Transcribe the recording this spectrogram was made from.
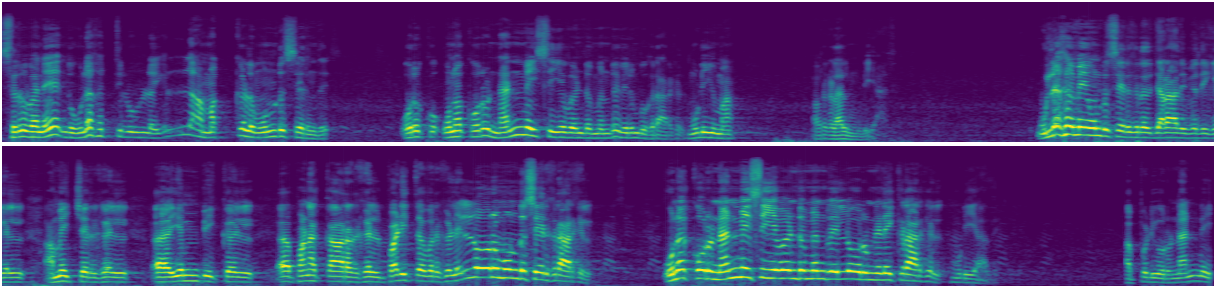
சிறுவனே இந்த உலகத்தில் உள்ள எல்லா மக்களும் ஒன்று சேர்ந்து ஒரு உனக்கு ஒரு நன்மை செய்ய வேண்டும் என்று விரும்புகிறார்கள். முடியுமா? அவர்களால் முடியாது. உலகமே ஒன்று சேர்கிறது. ஜனாதிபதிகள் அமைச்சர்கள் எம்பிக்கள் பணக்காரர்கள் படித்தவர்கள் எல்லோரும் ஒன்று சேர்கிறார்கள். உனக்கு ஒரு நன்மை செய்ய வேண்டும் என்று எல்லோரும் நினைக்கிறார்கள். முடியாது. அப்படி ஒரு நன்மை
